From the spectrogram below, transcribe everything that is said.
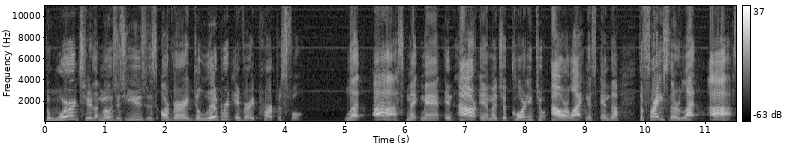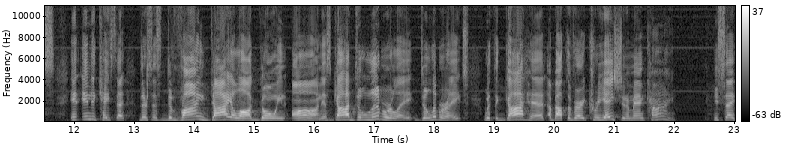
the words here that Moses uses are very deliberate and very purposeful. let us make man in our image according to our likeness. And the, the phrase there, let us, it indicates that there's this divine dialogue going on as God deliberately, deliberates with the Godhead about the very creation of mankind. You say,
